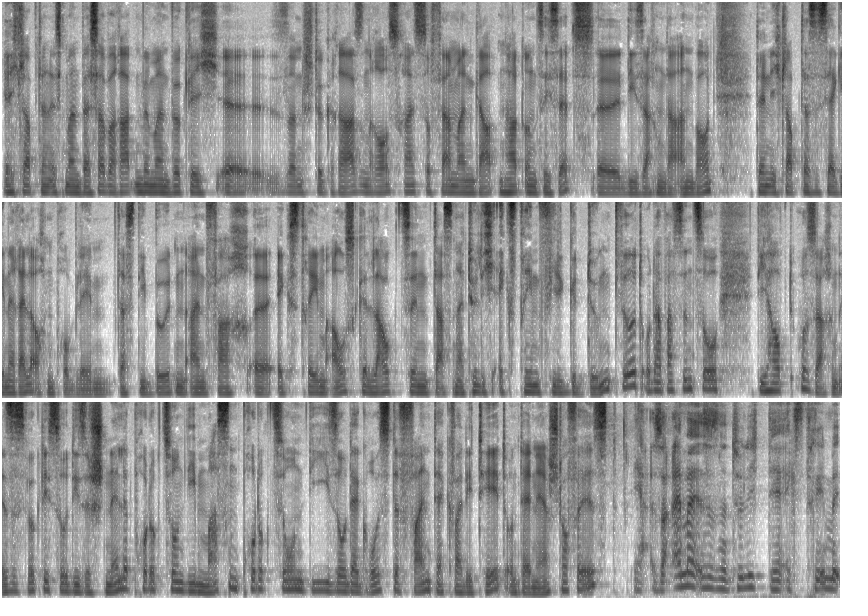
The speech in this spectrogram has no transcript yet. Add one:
Ich glaube, dann ist man besser beraten, wenn man wirklich äh, so ein Stück Rasen rausreißt, sofern man einen Garten hat und sich selbst äh, die Sachen da anbaut. Denn ich glaube, das ist ja generell auch ein Problem, dass die Böden einfach äh, extrem ausgelaugt sind, dass natürlich extrem viel gedüngt wird. Oder was sind so die Hauptursachen? Ist es wirklich so diese schnelle Produktion, die Massenproduktion, die so der größte Feind der Qualität und der Nährstoffe ist? Ja, also einmal ist es natürlich der extreme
